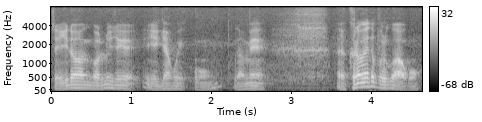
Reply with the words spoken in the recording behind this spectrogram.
이제 이런 걸로 이제 얘기하고 있고 그다음에 에, 그럼에도 불구하고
